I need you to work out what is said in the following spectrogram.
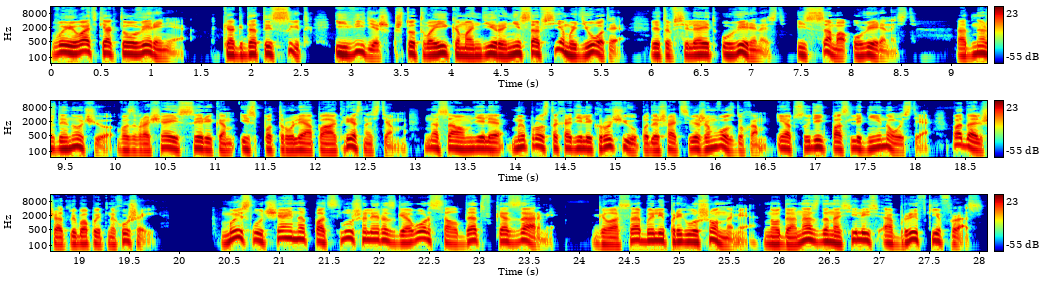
воевать как-то увереннее. Когда ты сыт и видишь, что твои командиры не совсем идиоты, это вселяет уверенность и самоуверенность. Однажды ночью, возвращаясь с Эриком из патруля по окрестностям, на самом деле мы просто ходили к ручью подышать свежим воздухом и обсудить последние новости, подальше от любопытных ушей. Мы случайно подслушали разговор солдат в казарме. Голоса были приглушенными, но до нас доносились обрывки фраз.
